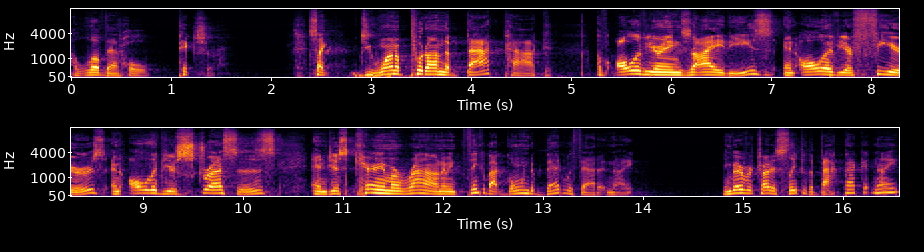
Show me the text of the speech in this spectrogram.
I love that whole picture. It's like, do you want to put on the backpack of all of your anxieties and all of your fears and all of your stresses and just carry them around? I mean, think about going to bed with that at night. Anybody ever try to sleep with a backpack at night?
